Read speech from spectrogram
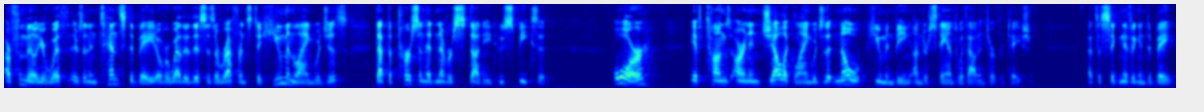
are familiar with. There's an intense debate over whether this is a reference to human languages that the person had never studied who speaks it, or if tongues are an angelic language that no human being understands without interpretation. That's a significant debate.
